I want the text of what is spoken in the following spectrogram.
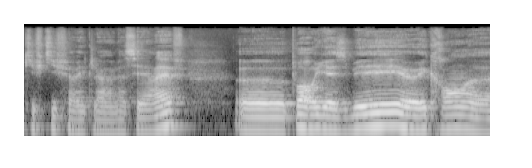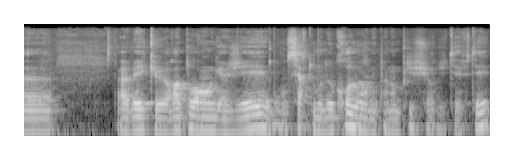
kiff kiff avec la, la CRF. Port USB, écran avec rapport engagé, bon certes monochrome, hein, on n'est pas non plus sur du TFT,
